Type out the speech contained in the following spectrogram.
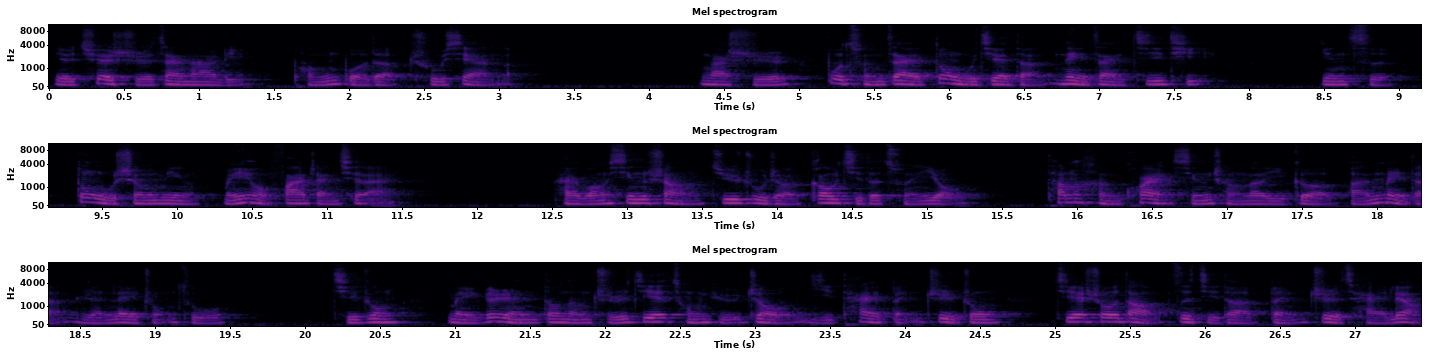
也确实在那里蓬勃地出现了。那时不存在动物界的内在机体，因此动物生命没有发展起来。海王星上居住着高级的存有，他们很快形成了一个完美的人类种族，其中每个人都能直接从宇宙以太本质中接收到自己的本质材料。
